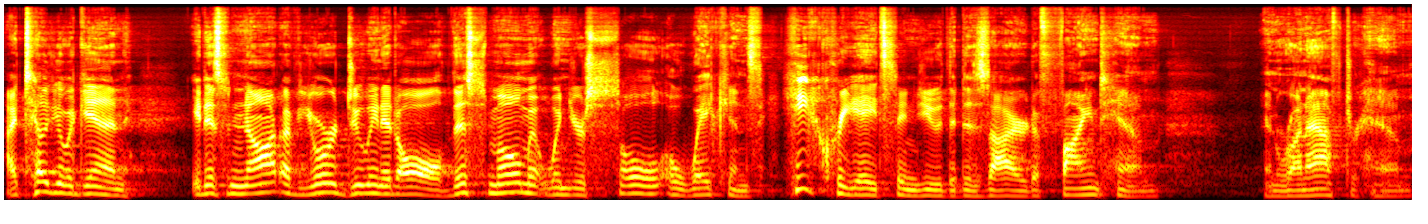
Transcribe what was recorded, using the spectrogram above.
I tell you again, it is not of your doing at all. This moment when your soul awakens, He creates in you the desire to find Him and run after Him,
